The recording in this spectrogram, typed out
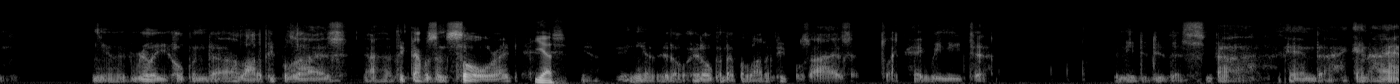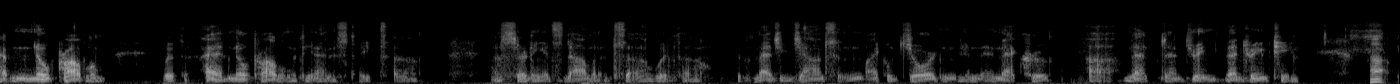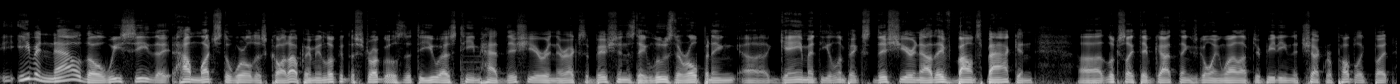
you know, it really opened uh, a lot of people's eyes. Uh, I think that was in Seoul, right? Yes. Yeah, you know, it, it opened up a lot of people's eyes. It's like, hey, we need to we need to do this, uh, and uh, and I have no problem with I had no problem with the United States uh, asserting its dominance uh, with with Magic Johnson, Michael Jordan, and, and that crew uh, that that dream that dream team. Uh, even now, though, we see how much the world has caught up. I mean, look at the struggles that the U.S. team had this year in their exhibitions. They lose their opening uh, game at the Olympics this year. Now they've bounced back, and uh, it looks like they've got things going well after beating the Czech Republic. But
